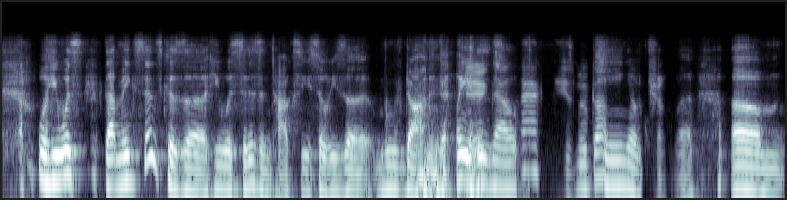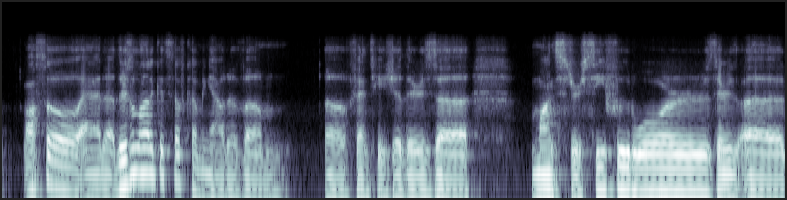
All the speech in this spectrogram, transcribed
well, he was. That makes sense because uh, he was Citizen Toxie, so he's uh, moved on and he's now He's moved up. King of Troma. Um, also, at uh, there's a lot of good stuff coming out of um of Fantasia. There's uh Monster Seafood Wars. There's uh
